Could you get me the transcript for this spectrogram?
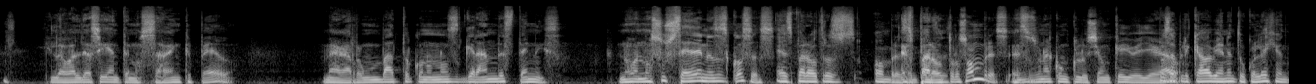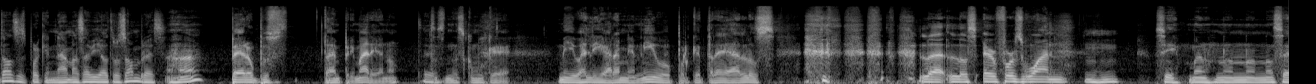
y luego al día siguiente no saben qué pedo. Me agarró un vato con unos grandes tenis. No, no suceden esas cosas. Es para otros hombres. Es para otros hombres. Esa es una conclusión que yo he llegado. Pues aplicaba bien en tu colegio entonces, porque nada más había otros hombres. Ajá. Pero pues está en primaria, ¿no? Entonces no es como que me iba a ligar a mi amigo porque traía los, los Air Force One. Sí, bueno, no, no, no sé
